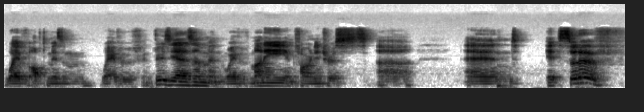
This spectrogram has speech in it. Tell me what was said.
wave of optimism, wave of enthusiasm, and wave of money and foreign interests and it sort of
